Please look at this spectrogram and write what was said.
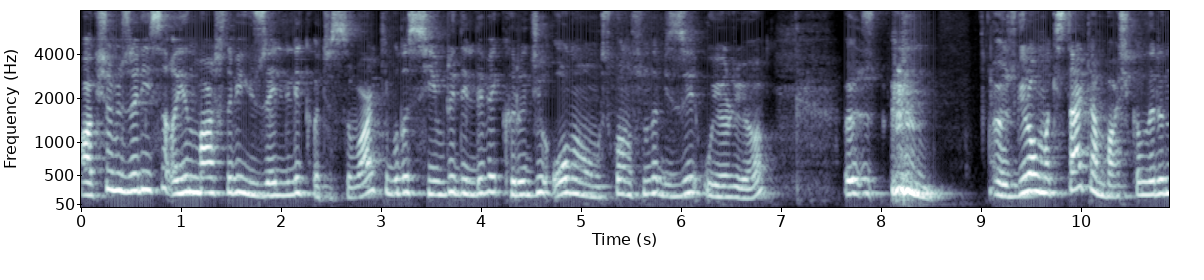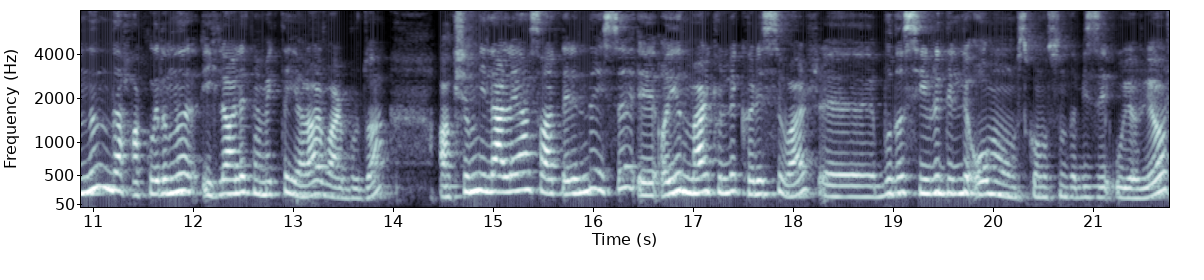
Akşam üzeri ise ayın Mars'ta bir 150'lik açısı var ki bu da sivri dilli ve kırıcı olmamamız konusunda bizi uyarıyor. Öz- Özgür olmak isterken başkalarının da haklarını ihlal etmemekte yarar var burada. Akşamın ilerleyen saatlerinde ise e, ayın Merkür'le karesi var. E, bu da sivri dilli olmamamız konusunda bizi uyarıyor.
